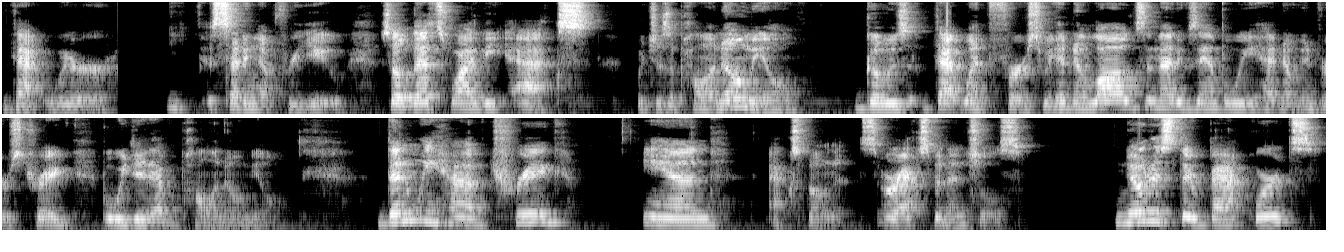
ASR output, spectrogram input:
that we're setting up for you. So that's why the x, which is a polynomial, goes, that went first. We had no logs in that example. We had no inverse trig, but we did have a polynomial. Then we have trig and exponents or exponentials. Notice they're backwards.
